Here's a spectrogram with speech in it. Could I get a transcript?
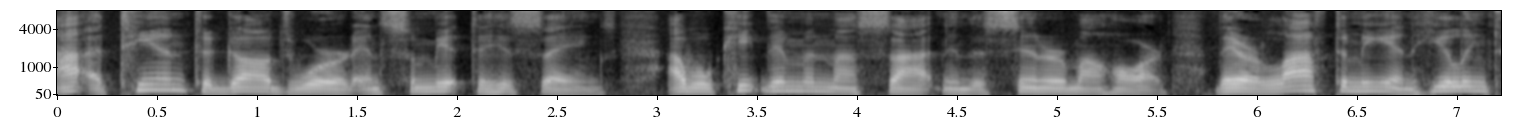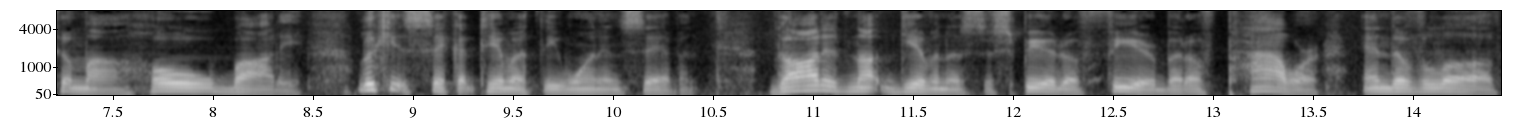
I attend to God's word and submit to his sayings. I will keep them in my sight and in the center of my heart. They are life to me and healing to my whole body. Look at 2 Timothy 1 and 7. God has not given us the spirit of fear, but of power and of love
